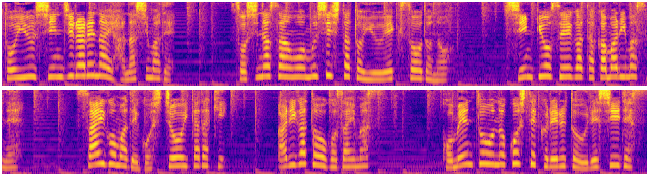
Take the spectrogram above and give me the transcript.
という信じられない話まで粗品さんを無視したというエピソードの信憑性が高まりますね。最後までご視聴いただきありがとうございます。コメントを残してくれると嬉しいです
